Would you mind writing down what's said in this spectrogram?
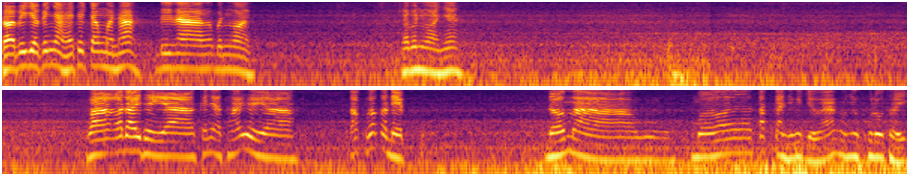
Rồi, bây giờ cả nhà hãy theo trong mình ha. Đi ra bên ngoài. Ra bên ngoài nha. Và ở đây thì à, cái cả nhà thấy thì à, đất rất là đẹp. Để mà mở tất cả những cái dự án cũng như khu đô thị.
